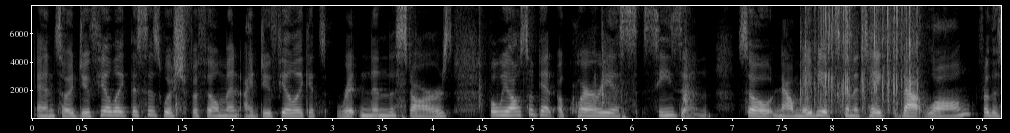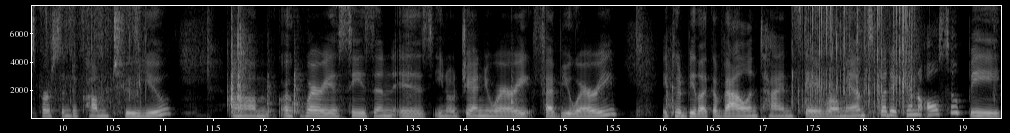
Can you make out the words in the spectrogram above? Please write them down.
And so I do feel like this is wish fulfillment. I do feel like it's written in the stars, but we also get Aquarius season. So now maybe it's going to take that long for this person to come to you. Um, Aquarius season is, you know, January, February. It could be like a Valentine's Day romance, but it can also be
